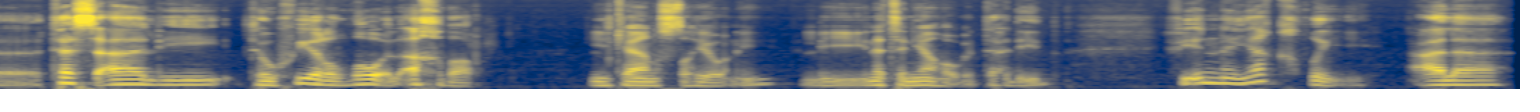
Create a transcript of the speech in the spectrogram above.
آه، تسعى لتوفير الضوء الأخضر للكيان الصهيوني لنتنياهو بالتحديد في إنه يقضي على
